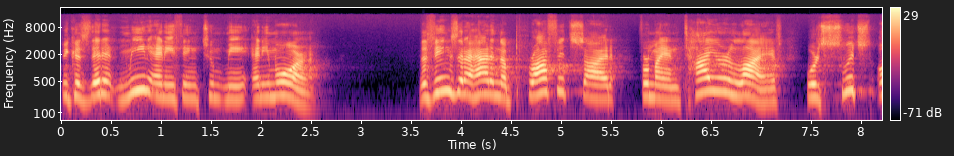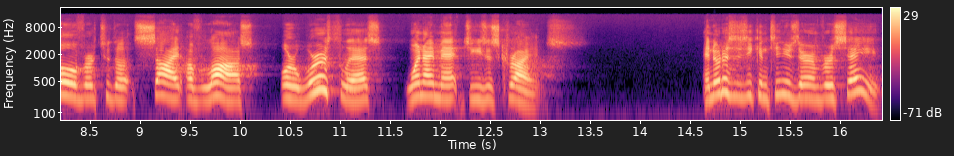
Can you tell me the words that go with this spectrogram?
because they didn't mean anything to me anymore. The things that I had in the profit side for my entire life were switched over to the side of loss or worthless when I met Jesus Christ. And notice as he continues there in verse 8,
